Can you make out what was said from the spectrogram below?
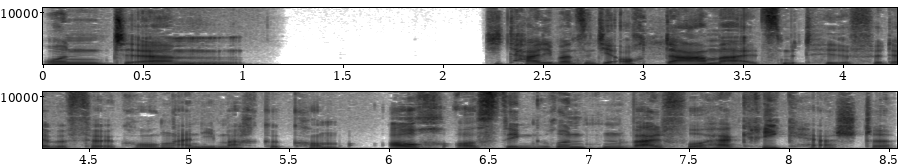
Und ähm, die Taliban sind ja auch damals mit Hilfe der Bevölkerung an die Macht gekommen. Auch aus den Gründen, weil vorher Krieg herrschte.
